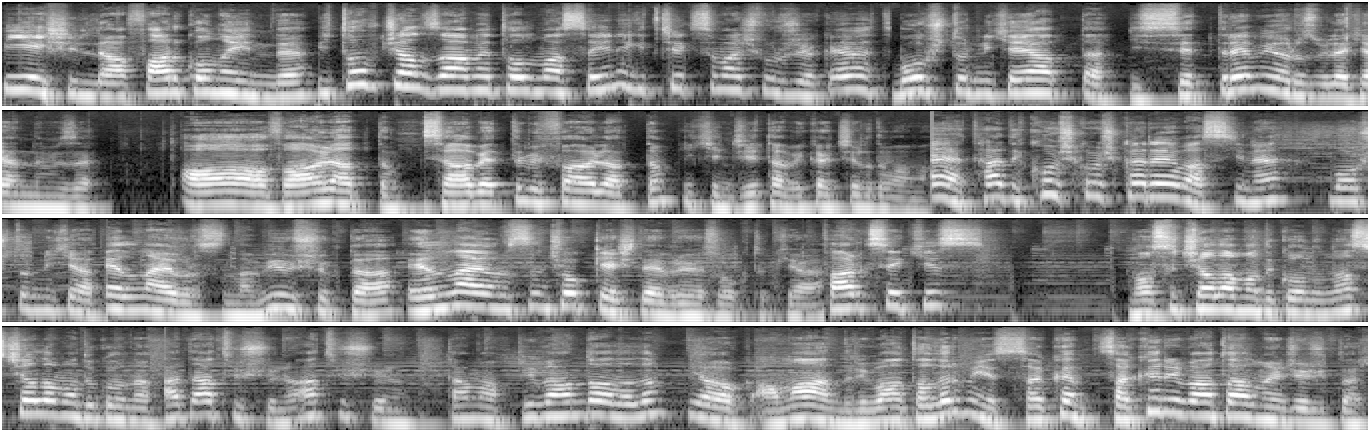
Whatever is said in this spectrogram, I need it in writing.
Bir yeşil daha. Fark ona indi. Bir top çal zahmet olmazsa yine gidecek smaç vuracak. Evet. Boş turnikeyi attı. Hissettiremiyoruz bile kendimize. Aa faul attım. İsabetli bir faul attım. İkinciyi tabii kaçırdım ama. Evet hadi koş koş kareye bas yine. Boş turnike at. Allen Iverson'la bir üçlük daha. Allen Iverson'ı çok geç devreye soktuk ya. Fark 8. Nasıl çalamadık onu? Nasıl çalamadık onu? Hadi at üçlüğünü, at üçlüğünü. Tamam. Rebound'u alalım. Yok aman rebound alır mıyız? Sakın. Sakın rebound almayın çocuklar.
